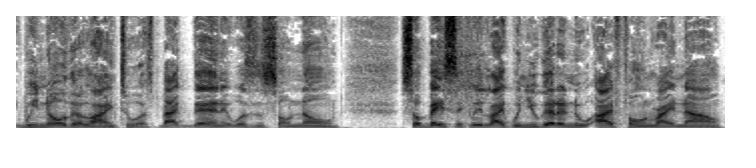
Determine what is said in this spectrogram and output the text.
we know they're lying to us. Back then, it wasn't so known. So basically, like when you get a new iPhone right now,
